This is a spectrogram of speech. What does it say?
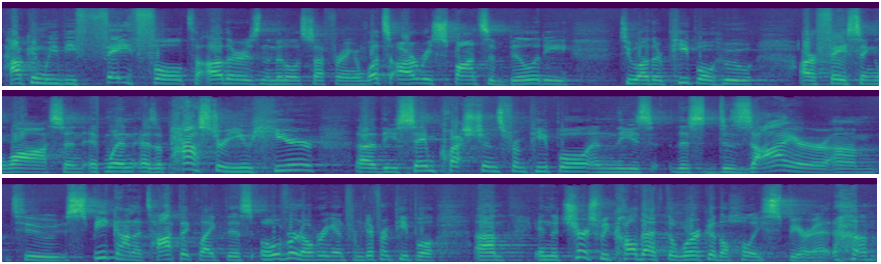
how can we be faithful to others in the middle of suffering? And what's our responsibility to other people who are facing loss? And, and when, as a pastor, you hear uh, these same questions from people and these, this desire um, to speak on a topic like this over and over again from different people, um, in the church, we call that the work of the Holy Spirit. Um,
